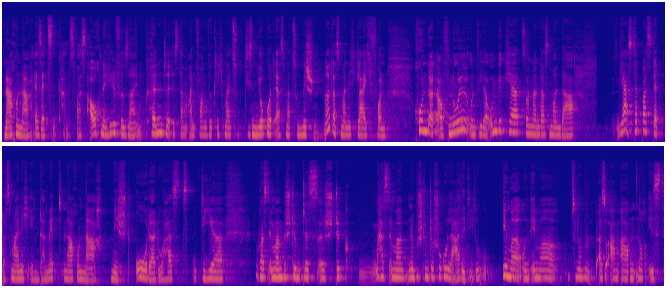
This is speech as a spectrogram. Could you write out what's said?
nach und nach ersetzen kannst. Was auch eine Hilfe sein könnte, ist am Anfang wirklich mal zu diesen Joghurt erstmal zu mischen, ne? dass man nicht gleich von 100 auf 0 und wieder umgekehrt, sondern dass man da ja, Step by Step, das meine ich eben damit, nach und nach mischt. Oder du hast dir Du hast immer ein bestimmtes äh, Stück, hast immer eine bestimmte Schokolade, die du immer und immer zu einer, also am Abend noch isst.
